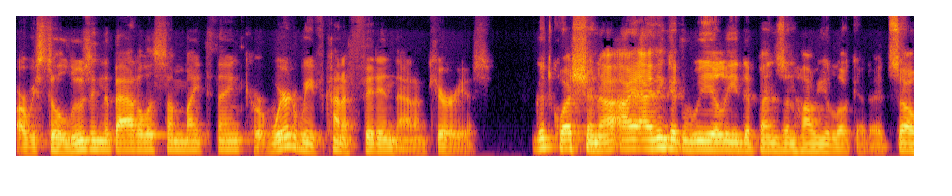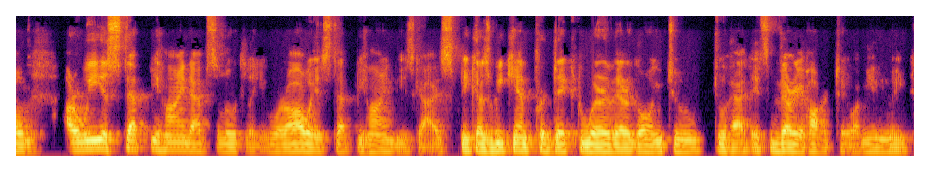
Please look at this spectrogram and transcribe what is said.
Are we still losing the battle, as some might think? Or where do we kind of fit in that? I'm curious. Good question. I, I think it really depends on how you look at it. So, mm. are we a step behind? Absolutely. We're always step behind these guys because we can't predict where they're going to to head. It's very hard to. I mean, we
